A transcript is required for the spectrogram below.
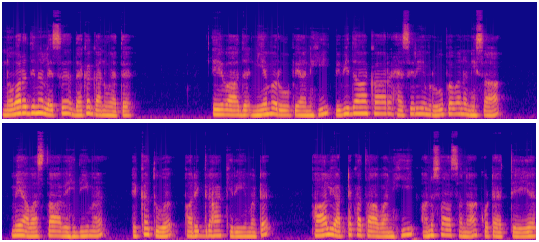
නොවරදින ලෙස දැක ගනු ඇත. ඒ වාද නියම රූපයන්හි විවිධාකාර හැසිරීම් රූපවන නිසා මේ අවස්ථාවෙහිදීම එකතුව පරිග්‍රහ කිරීමට pāli අට කතාවන්හි අනුශාසනා කොට ඇත්තේය.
